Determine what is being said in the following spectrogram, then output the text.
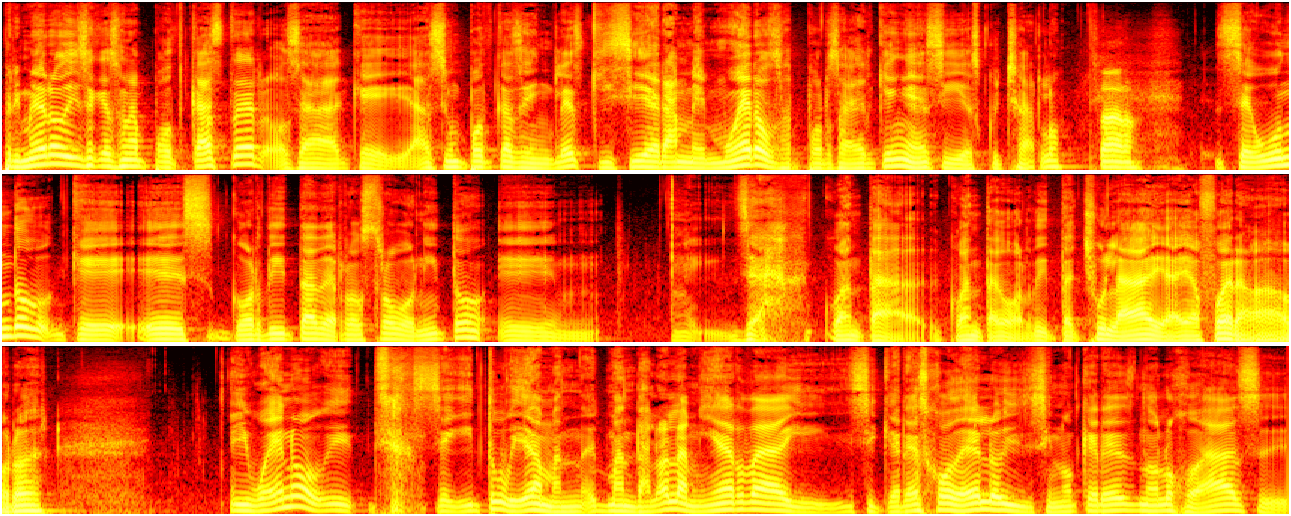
primero dice que es una podcaster, o sea, que hace un podcast en inglés. Quisiera, me muero por saber quién es y escucharlo. Claro. Segundo, que es gordita de rostro bonito. eh, ya, cuánta, cuánta gordita chula hay allá afuera, ¿va, brother. Y bueno, y, seguí tu vida, man- mandalo a la mierda y si querés joderlo y si no querés no lo jodas. eh,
